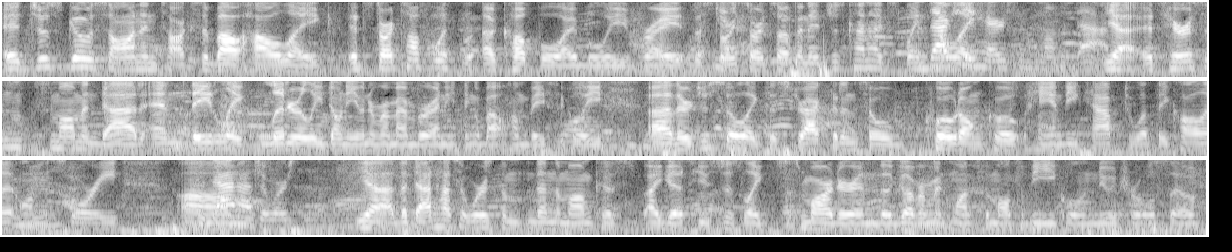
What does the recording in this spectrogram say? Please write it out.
It just goes on and talks about how like it starts off with a couple, I believe, right? The story Yes. starts off and it just kind of explains It's how actually like Harrison's mom and dad. yeah, it's Harrison's mom and dad, and they like literally don't even remember anything about him. Basically, uh, they're just so like distracted and so quote unquote handicapped, what they call it on the story. The dad Um, has it worse than the mom. yeah, the dad has it worse than, than the mom because I guess he's just like smarter and the government wants them all to be equal and neutral. So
